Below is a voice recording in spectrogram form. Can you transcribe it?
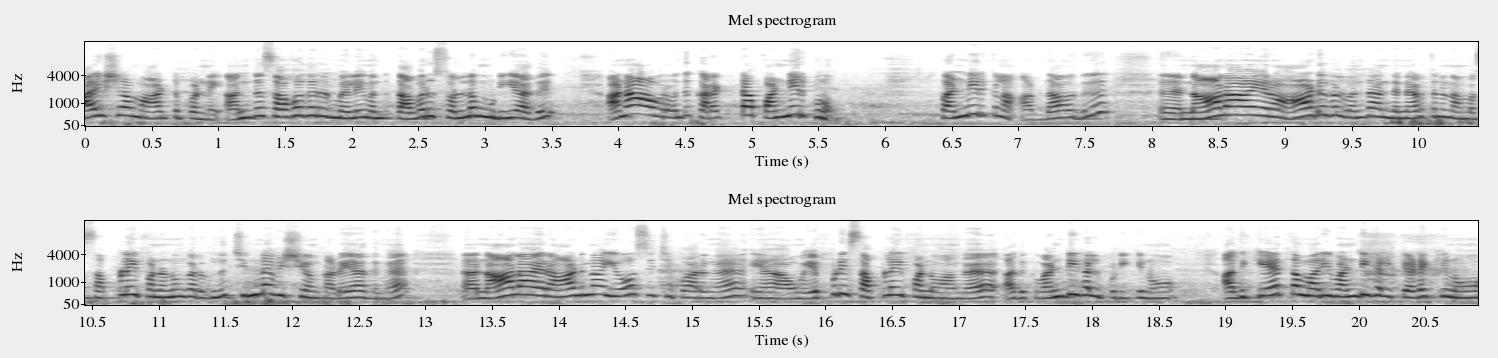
ஆயிஷா மாட்டு பண்ணை. அந்த சகோதரர் மேலேயும் வந்து தவறு சொல்ல முடியாது. ஆனால் அவர் வந்து கரெக்டாக பண்ணியிருக்கணும் பண்ணியிருக்கலாம் அதாவது நாலாயிரம் ஆடுகள் வந்து அந்த நேரத்தில் நம்ம சப்ளை பண்ணணுங்கிறது வந்து சின்ன விஷயம் கிடையாதுங்க. நாலாயிரம் ஆடுனா யோசிச்சு பாருங்க அவங்க எப்படி சப்ளை பண்ணுவாங்க அதுக்கு வண்டிகள் பிடிக்கணும் அதுக்கேற்ற மாதிரி வண்டிகள் கிடைக்கணும்.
